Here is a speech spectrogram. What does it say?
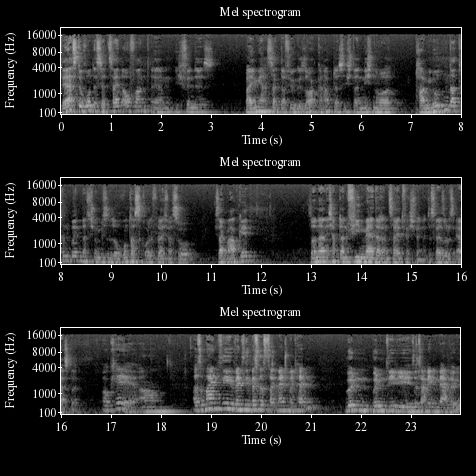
Der erste Grund ist der Zeitaufwand. Ähm, ich finde es, bei mir hat es halt dafür gesorgt gehabt, dass ich dann nicht nur ein paar Minuten da drin bin, dass ich ein bisschen so runterscrolle, vielleicht was so, ich sag mal, abgeht, sondern ich habe dann viel mehr darin Zeit verschwendet. Das wäre so das Erste. Okay, ähm, also meinen Sie, wenn Sie ein besseres Zeitmanagement hätten, würden, würden Sie die sozialen Medien mehr mögen?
